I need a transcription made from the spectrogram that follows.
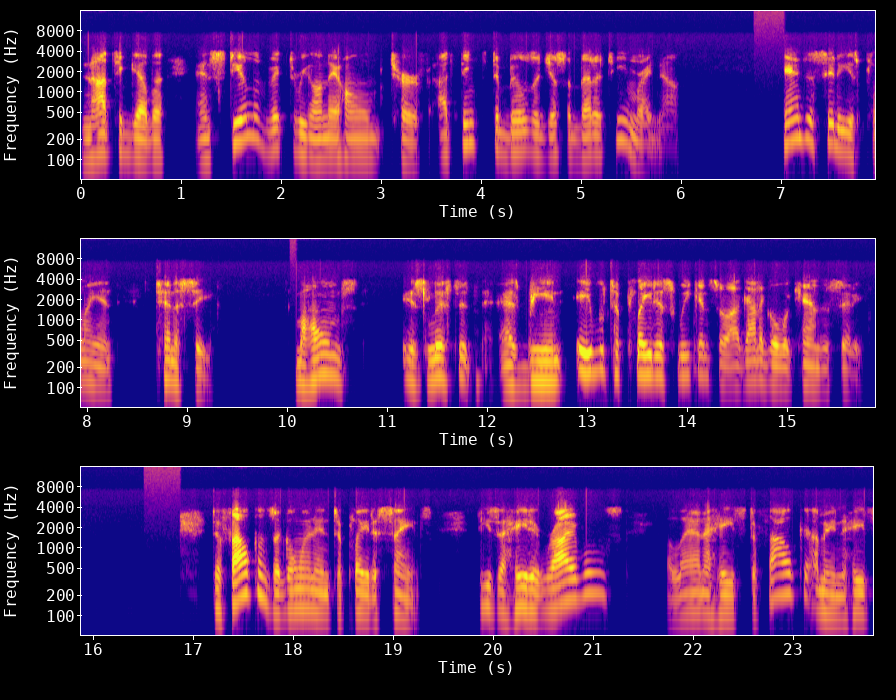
not together, and steal a victory on their home turf. I think the Bills are just a better team right now. Kansas City is playing Tennessee. Mahomes is listed as being able to play this weekend, so I got to go with Kansas City. The Falcons are going in to play the Saints. These are hated rivals. Atlanta hates the Falcon. I mean, hates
